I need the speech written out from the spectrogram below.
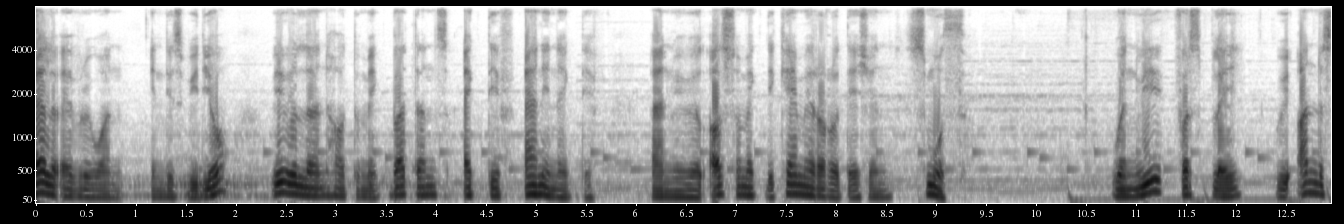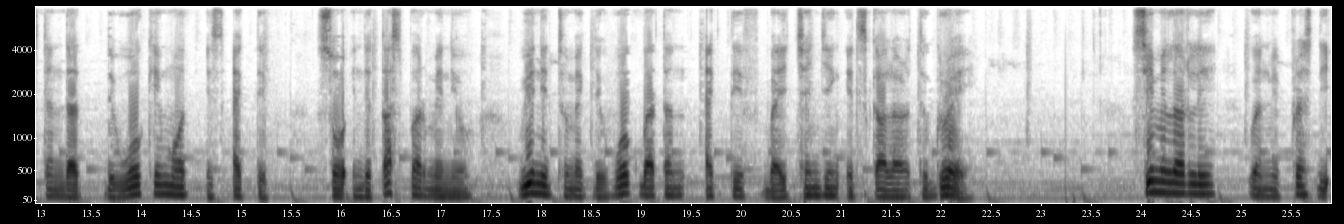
Hello everyone, in this video we will learn how to make buttons active and inactive and we will also make the camera rotation smooth. When we first play, we understand that the working mode is active so in the taskbar menu we need to make the work button active by changing its color to gray. Similarly, when we press the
